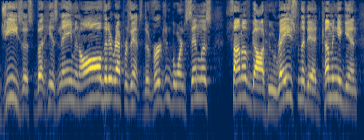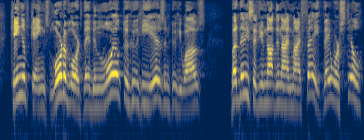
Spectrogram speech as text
Jesus, but his name and all that it represents. The virgin born, sinless Son of God who raised from the dead, coming again, King of kings, Lord of lords. They had been loyal to who he is and who he was. But then he said, you've not denied my faith. They were still,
